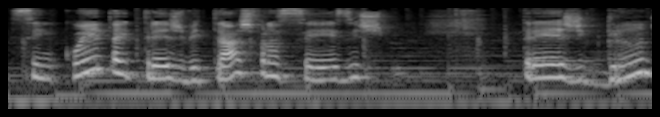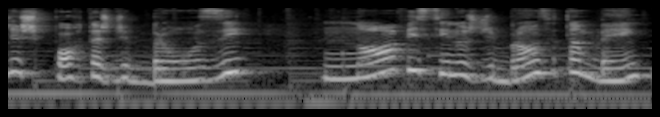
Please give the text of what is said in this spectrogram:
53 vitrais franceses, três grandes portas de bronze, nove sinos de bronze também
